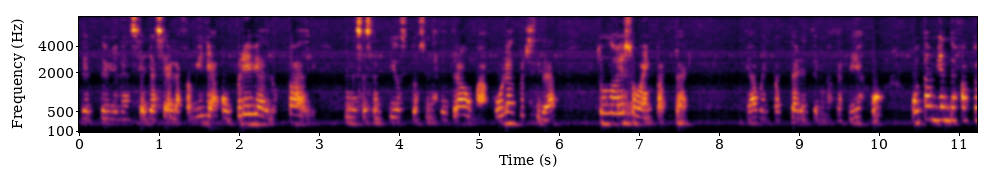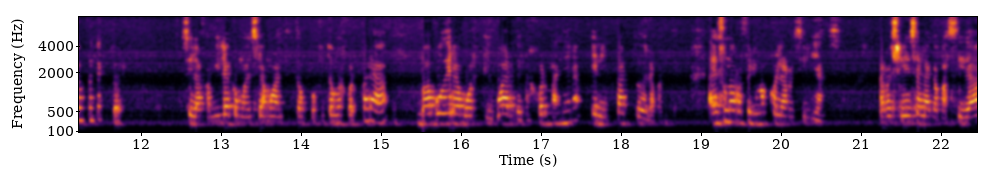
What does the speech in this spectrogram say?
de, violencia, ya sea en la familia o previa de los padres, en ese sentido situaciones de trauma o la adversidad, todo eso va a impactar. Va a impactar en términos de riesgo o también de factor protector. Si la familia, como decíamos antes, está un poquito mejor parada, va a poder amortiguar de mejor manera el impacto de la pandemia. A eso nos referimos con la resiliencia. La resiliencia es la capacidad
